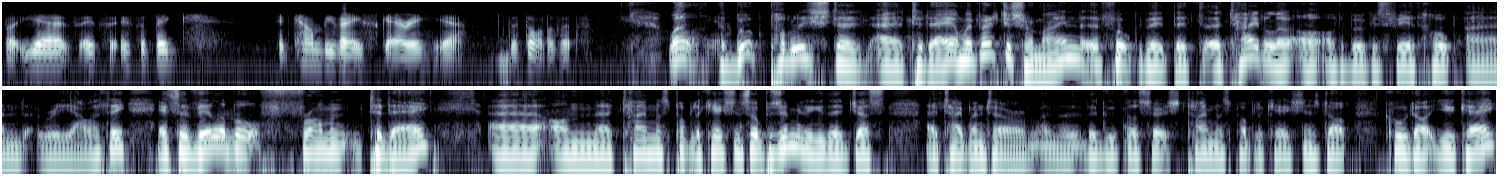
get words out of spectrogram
But yeah, it's it's it's a big. It can be very scary. Yeah, the thought of it. Well, yeah. the book published uh, uh, today, and we better just remind uh, folk that the uh, title of, of, the book is Faith, Hope and Reality. It's available from today uh, on uh, Timeless Publications. So presumably they just type into or, the, the, Google search timelesspublications.co.uk.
